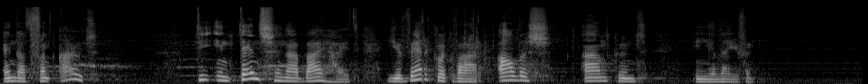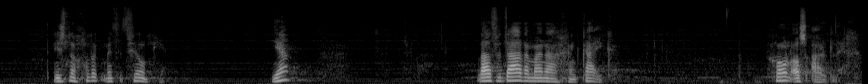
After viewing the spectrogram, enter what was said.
En dat vanuit die intense nabijheid je werkelijk waar alles aan kunt in je leven. Is het nog geluk met het filmpje? Ja? Laten we daar dan maar naar gaan kijken. Gewoon als uitleg.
